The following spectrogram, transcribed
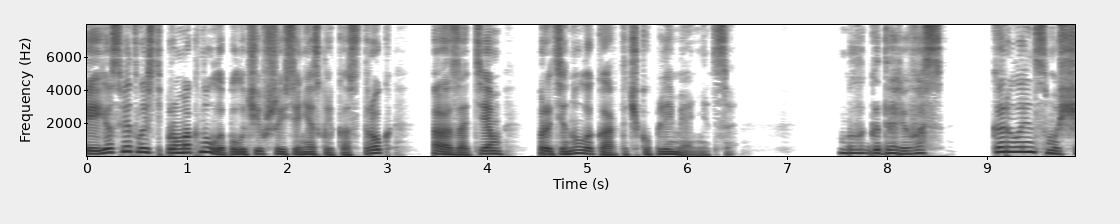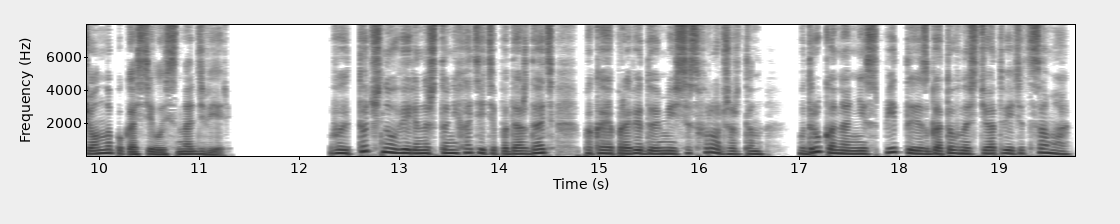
и ее светлость промокнула получившиеся несколько строк, а затем протянула карточку племяннице. «Благодарю вас». Кэролайн смущенно покосилась на дверь. «Вы точно уверены, что не хотите подождать, пока я проведаю миссис Фроджертон? Вдруг она не спит и с готовностью ответит сама?»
